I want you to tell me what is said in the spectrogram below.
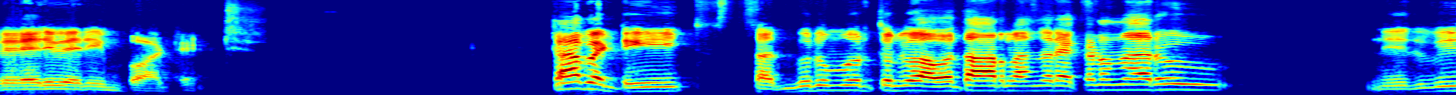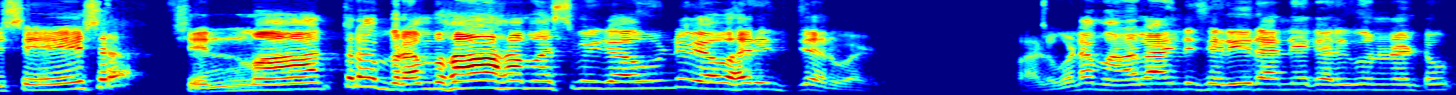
వెరీ వెరీ ఇంపార్టెంట్ కాబట్టి సద్గురుమూర్తులు అవతారులు అందరూ ఎక్కడున్నారు? నిర్విశేష చిన్మాత్ర బ్రహ్మాహమస్మిగా ఉండి వ్యవహరించారు వాళ్ళు. వాళ్ళు కూడా మనలాంటి శరీరాన్నే కలిగి ఉన్నట్టు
